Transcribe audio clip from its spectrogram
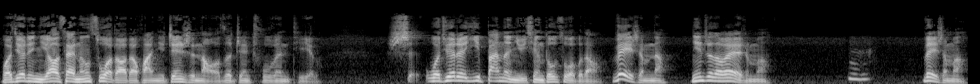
我觉得你要再能做到的话，你真是脑子真出问题了。是，我觉得一般的女性都做不到。为什么呢？您知道为什么？嗯。为什么？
